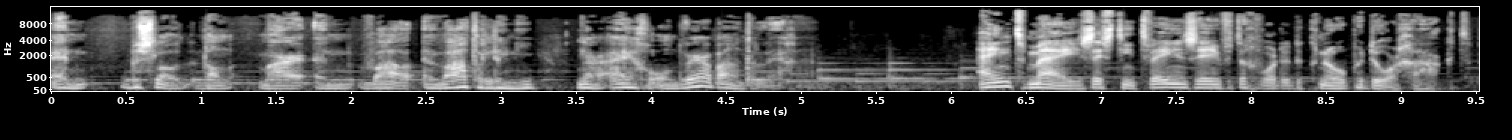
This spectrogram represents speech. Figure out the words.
En besloot dan maar een, een waterlinie naar eigen ontwerp aan te leggen. Eind mei 1672 worden de knopen doorgehakt.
